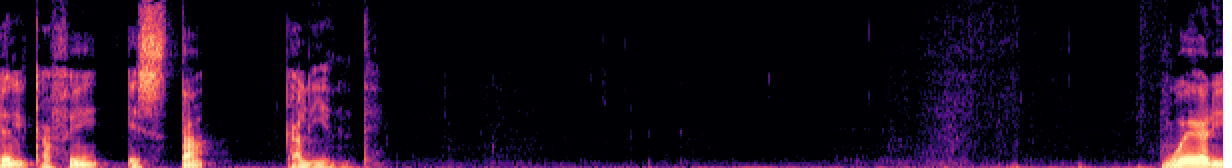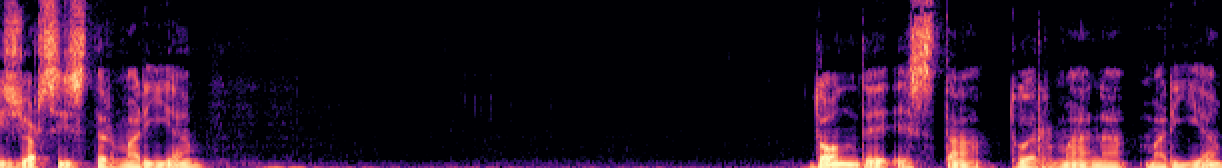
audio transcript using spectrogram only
El café está caliente. Where is your sister Maria? ¿Dónde está tu hermana María?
